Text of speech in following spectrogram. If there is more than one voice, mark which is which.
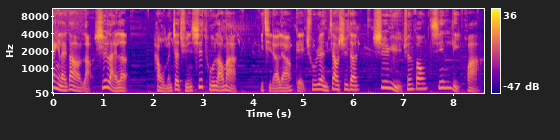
Speaker 1: 欢迎来到老师来了，和我们这群师徒老马一起聊聊给出任教师的诗与春风心里话。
